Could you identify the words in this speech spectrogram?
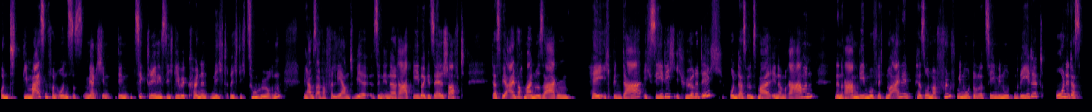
Und die meisten von uns, das merke ich in den zig Trainings, die ich gebe, können nicht richtig zuhören. Wir haben es einfach verlernt. Wir sind in einer Ratgebergesellschaft, dass wir einfach mal nur sagen, hey, ich bin da, ich sehe dich, ich höre dich und dass wir uns mal in einem Rahmen, einen Rahmen geben, wo vielleicht nur eine Person mal fünf Minuten oder zehn Minuten redet ohne dass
